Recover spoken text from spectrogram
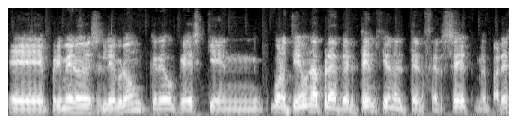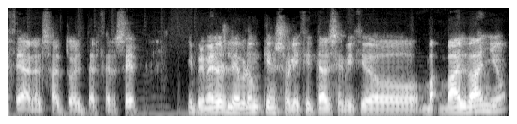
Eh, primero es Lebron, creo que es quien, bueno, tiene una preadvertencia en el tercer set, me parece, al salto del tercer set. Y primero es Lebron quien solicita el servicio, va al baño,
